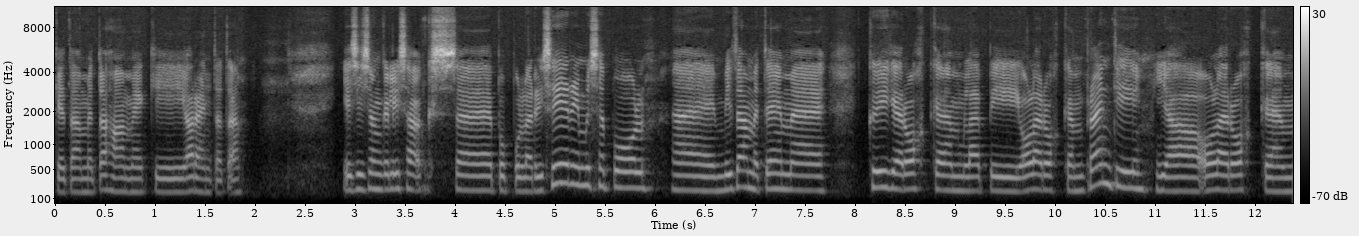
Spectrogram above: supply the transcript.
keda me tahamegi arendada. Ja siis on ka lisaks populariseerimise pool, mida me teeme kõige rohkem läbi Ole rohkem brändi ja Ole rohkem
